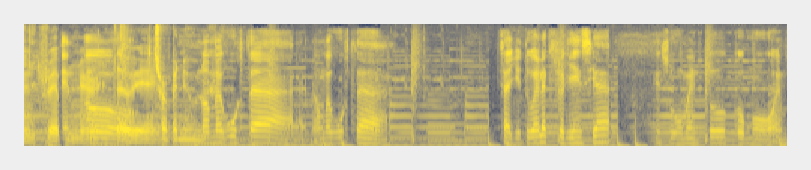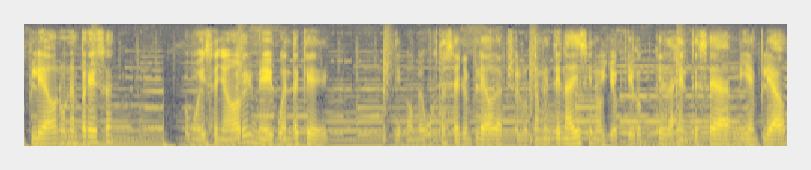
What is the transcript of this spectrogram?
Un entrepreneur, Tengo- está bien. Entrepreneur. No me gusta, no me gusta. O sea, yo tuve la experiencia en su momento como empleado en una empresa, como diseñador, y me di cuenta que, que no me gusta ser empleado de absolutamente nadie, sino yo quiero que la gente sea mi empleado.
